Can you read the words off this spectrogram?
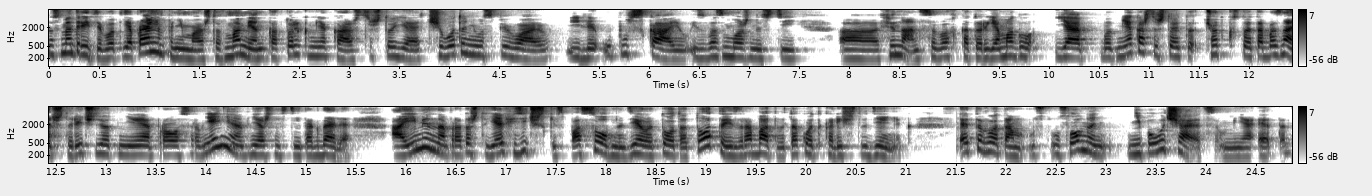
Ну, смотрите, вот я правильно понимаю, что в момент, как только мне кажется, что я чего-то не успеваю или упускаю из возможностей финансовых, которые я могла... Я, вот мне кажется, что это четко стоит обозначить, что речь идет не про сравнение внешности и так далее, а именно про то, что я физически способна делать то-то, то-то и зарабатывать такое-то количество денег – этого там условно не получается у меня это.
